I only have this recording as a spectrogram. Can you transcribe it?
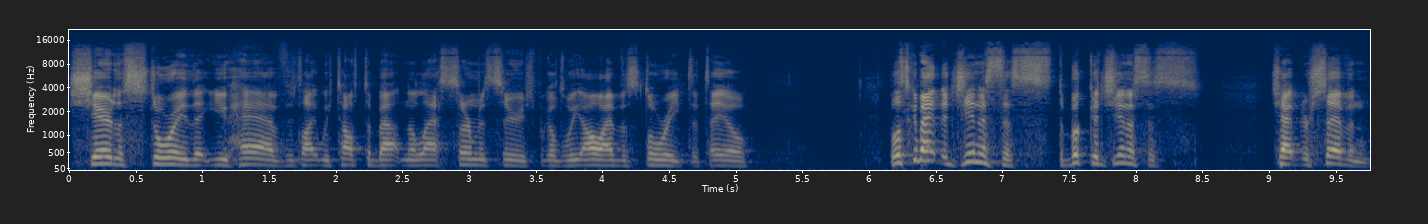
Share the story that you have, like we talked about in the last sermon series, because we all have a story to tell. But let's go back to Genesis, the book of Genesis, chapter 7.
